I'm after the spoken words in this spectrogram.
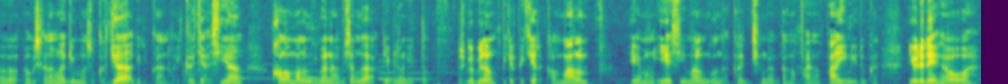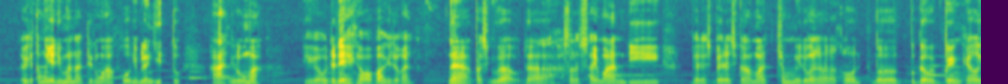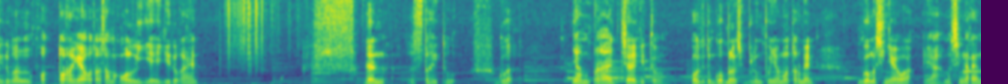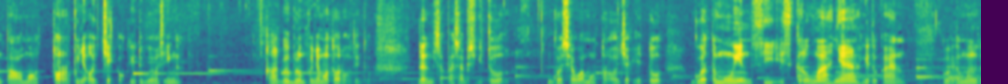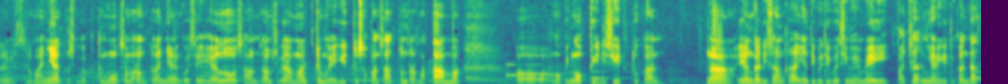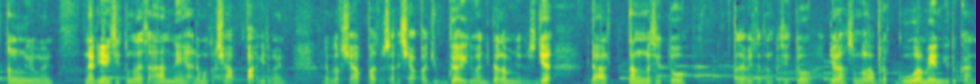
uh, aku sekarang lagi masuk kerja gitu kan. Kerja siang kalau malam gimana? Bisa nggak? Dia bilang gitu. Terus gue bilang pikir-pikir kalau malam? Ya emang iya sih malam gue nggak kerja nggak ngapa-ngapain gitu kan. Ya udah deh nggak apa-apa. Tapi ketemunya di mana? Di rumah aku dia bilang gitu. Ah di rumah? Ya udah deh nggak apa-apa gitu kan. Nah pas gue udah selesai mandi beres-beres segala macem gitu kan. Karena kalau be- pegawai bengkel itu kan kotor ya kotor sama oli ya gitu kan dan setelah itu gue nyamper aja gitu. Waktu itu gue belum belum punya motor men. Gue masih nyewa ya masih ngerental motor punya ojek waktu itu gue masih inget. Karena gue belum punya motor waktu itu. Dan sampai habis gitu gue sewa motor ojek itu gue temuin si is rumahnya gitu kan. Gue ketemuin ke rumahnya terus gue ketemu sama orang tuanya. Gue say hello salam salam segala macam kayak gitu sopan santun ramah tamah uh, ngopi-ngopi di situ kan. Nah yang gak disangka ya tiba-tiba si Meme pacarnya gitu kan datang gitu kan. Nah dia di situ ngerasa aneh ada motor siapa gitu kan. Ada motor siapa terus ada siapa juga gitu kan di dalamnya. Terus dia datang ke situ. Pas habis datang ke situ dia langsung ngelabrak gua men gitu kan.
